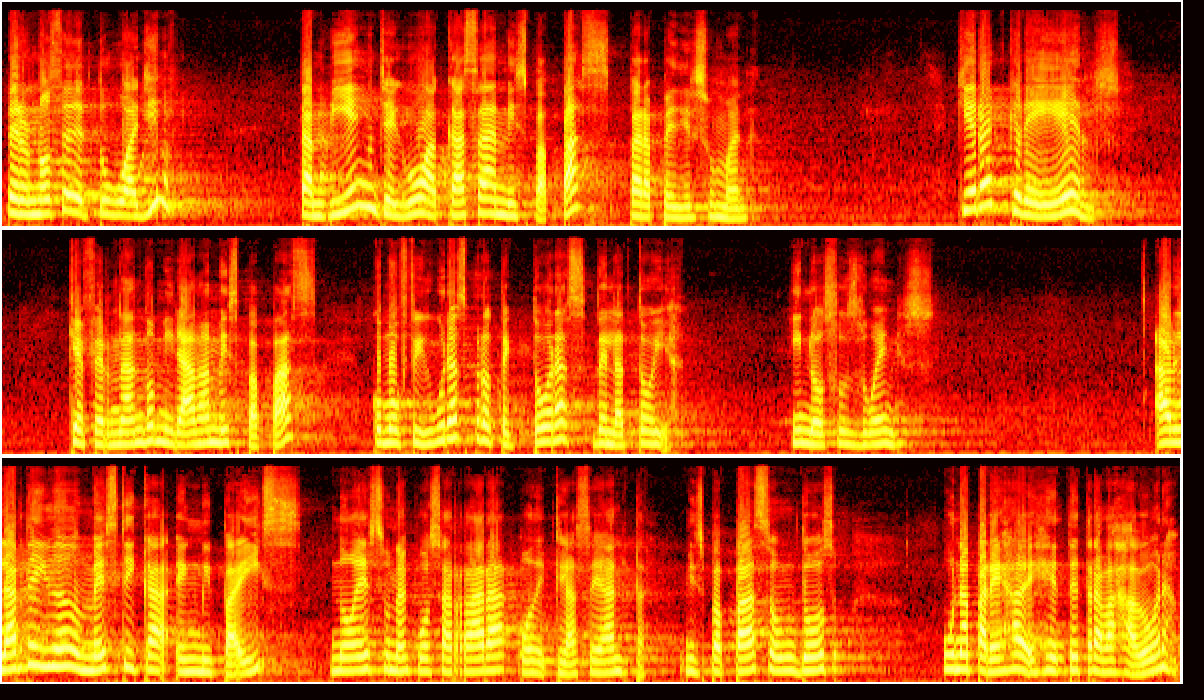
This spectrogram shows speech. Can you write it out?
pero no se detuvo allí también llegó a casa de mis papás para pedir su mano. Quiero creer que Fernando miraba a mis papás como figuras protectoras de la toya y no sus dueños. Hablar de ayuda doméstica en mi país no es una cosa rara o de clase alta. Mis papás son dos, una pareja de gente trabajadora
